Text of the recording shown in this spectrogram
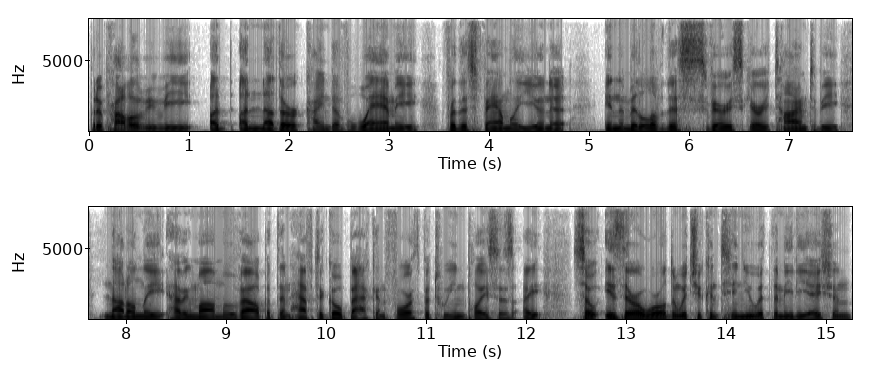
but it'd probably be a, another kind of whammy for this family unit in the middle of this very scary time to be not only having mom move out but then have to go back and forth between places. I so is there a world in which you continue with the mediation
